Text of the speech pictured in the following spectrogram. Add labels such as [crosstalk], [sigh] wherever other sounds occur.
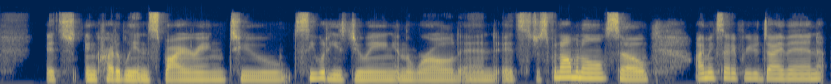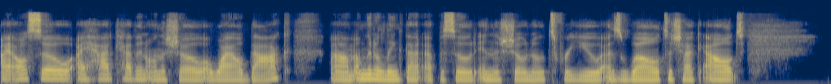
it's incredibly inspiring to see what he's doing in the world. And it's just phenomenal. So I'm excited for you to dive in. I also, I had Kevin on the show a while back. Um, I'm going to link that episode in the show notes for you as well to check out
